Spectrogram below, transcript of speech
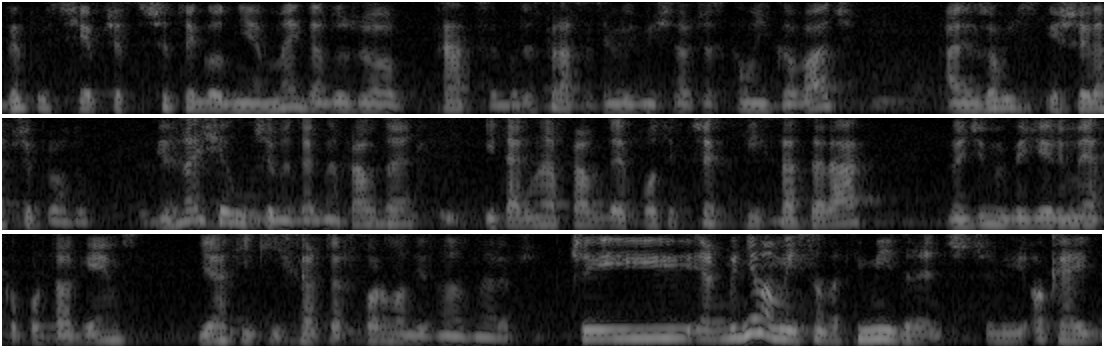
wypróć się przez trzy tygodnie mega dużo pracy, bo to jest praca z tymi ludźmi się cały czas komunikować, ale zrobić jeszcze lepszy produkt. Więc dalej się uczymy tak naprawdę i tak naprawdę po tych trzech Kickstarterach będziemy wiedzieli my jako Portal Games, jaki Kickstarter format jest dla nas najlepszy. Czyli jakby nie ma miejsca na taki midrange, czyli okej,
